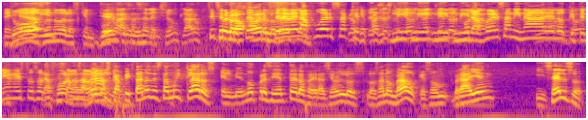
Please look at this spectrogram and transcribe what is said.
Yo Tejeda hoy- es uno de los que empuja a esa selección, claro. Sí, Sí, pero, pero, usted, a ver, usted los le ve la fuerza que, que pasa es que ni, yo- ni- ni la fuerza ni nada de lo que yo- tenían estos otros que estamos hablando. Los capitanos están muy claros. El mismo presidente de la federación los, los ha nombrado, que son Brian y Celso.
